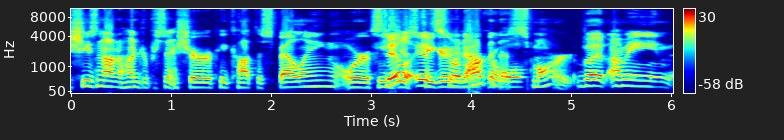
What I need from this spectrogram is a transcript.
she's not 100% sure if he caught the spelling or if he Still, just figured it out, but that's smart. But I mean,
